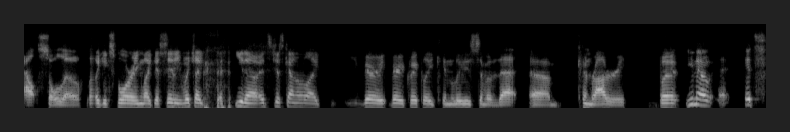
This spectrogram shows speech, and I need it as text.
out solo, like exploring like a city, which like you know, it's just kind of like very very quickly can lose some of that um, camaraderie. But you know, eh, it's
